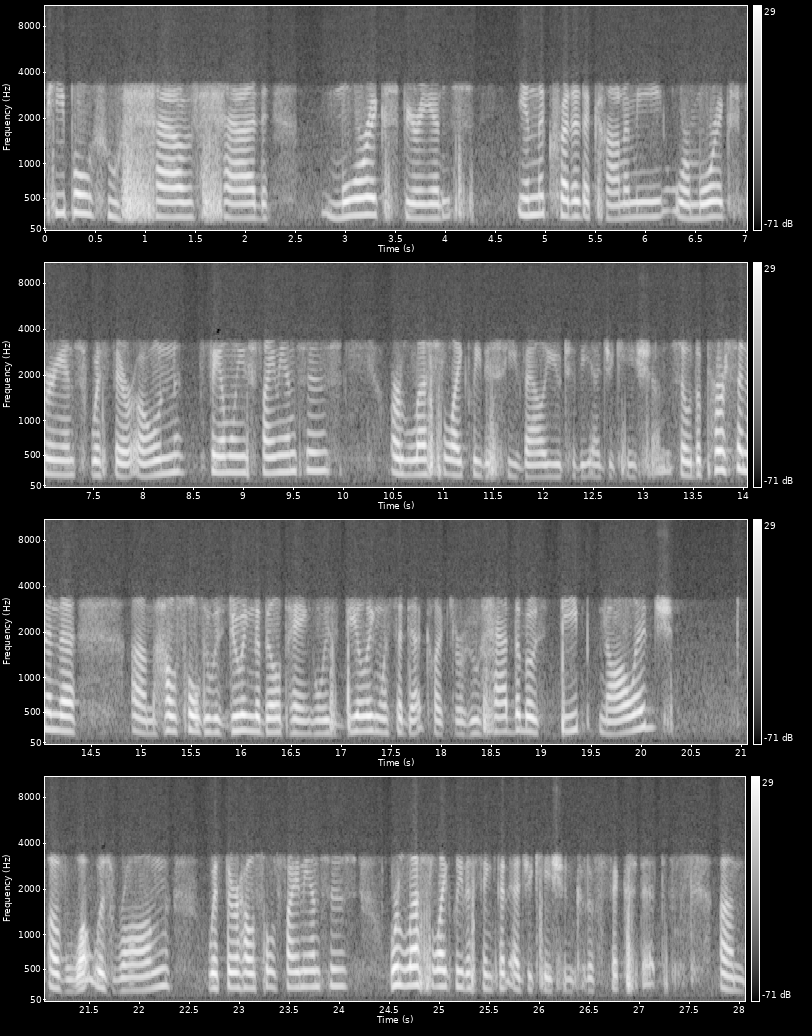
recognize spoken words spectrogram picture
people who have had more experience in the credit economy or more experience with their own family's finances are less likely to see value to the education. So the person in the um, household who was doing the bill paying, who was dealing with the debt collector, who had the most deep knowledge of what was wrong with their household finances, were less likely to think that education could have fixed it. Um,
